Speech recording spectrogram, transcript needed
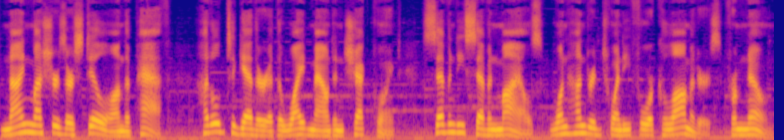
Nine mushers are still on the path, huddled together at the White Mountain checkpoint, 77 miles, 124 kilometers, from Nome.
